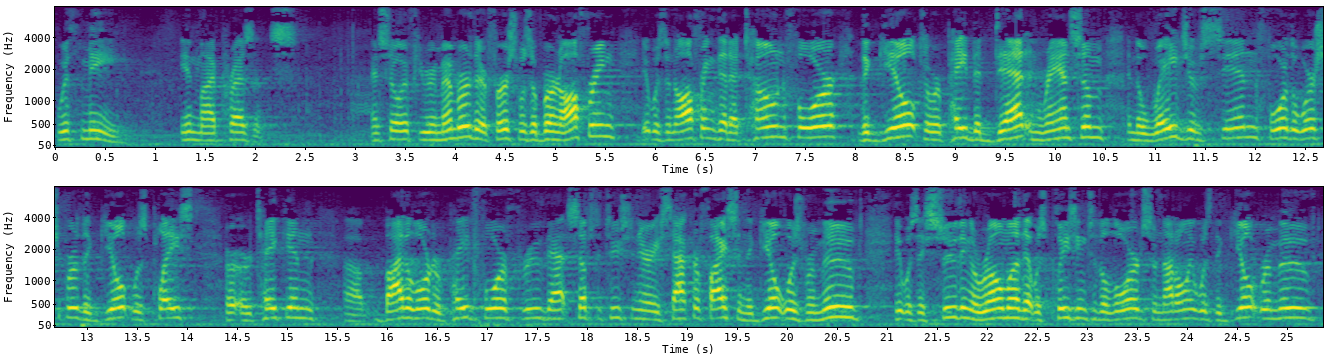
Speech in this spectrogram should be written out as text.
with me in my presence. And so if you remember, there first was a burnt offering. It was an offering that atoned for the guilt or paid the debt and ransom and the wage of sin for the worshiper. The guilt was placed or, or taken uh, by the Lord or paid for through that substitutionary sacrifice, and the guilt was removed. It was a soothing aroma that was pleasing to the Lord. So not only was the guilt removed,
